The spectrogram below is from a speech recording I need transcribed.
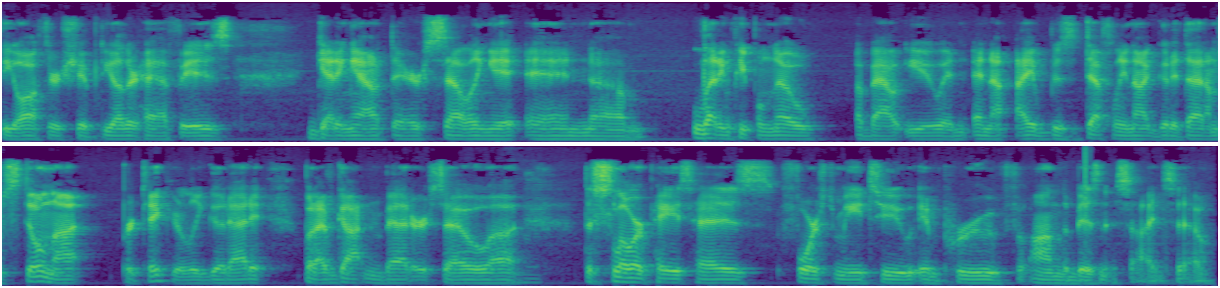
the authorship. The other half is getting out there, selling it, and um, letting people know about you. And and I was definitely not good at that. I'm still not particularly good at it, but I've gotten better. So. Uh, mm-hmm. The slower pace has forced me to improve on the business side. So,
